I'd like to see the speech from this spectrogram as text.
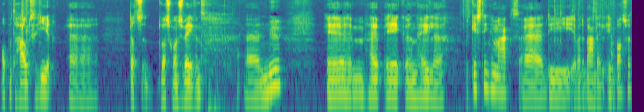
op het hout hier. Uh, dat was gewoon zwevend. Uh, nu ehm, heb ik een hele bekisting gemaakt die, waar de baandelen in passen.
